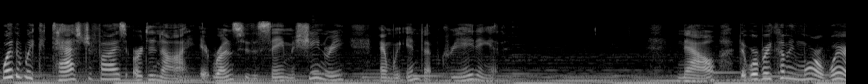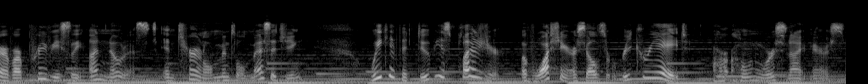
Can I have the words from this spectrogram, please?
Whether we catastrophize or deny, it runs through the same machinery and we end up creating it. Now that we're becoming more aware of our previously unnoticed internal mental messaging, we get the dubious pleasure of watching ourselves recreate our own worst nightmares.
